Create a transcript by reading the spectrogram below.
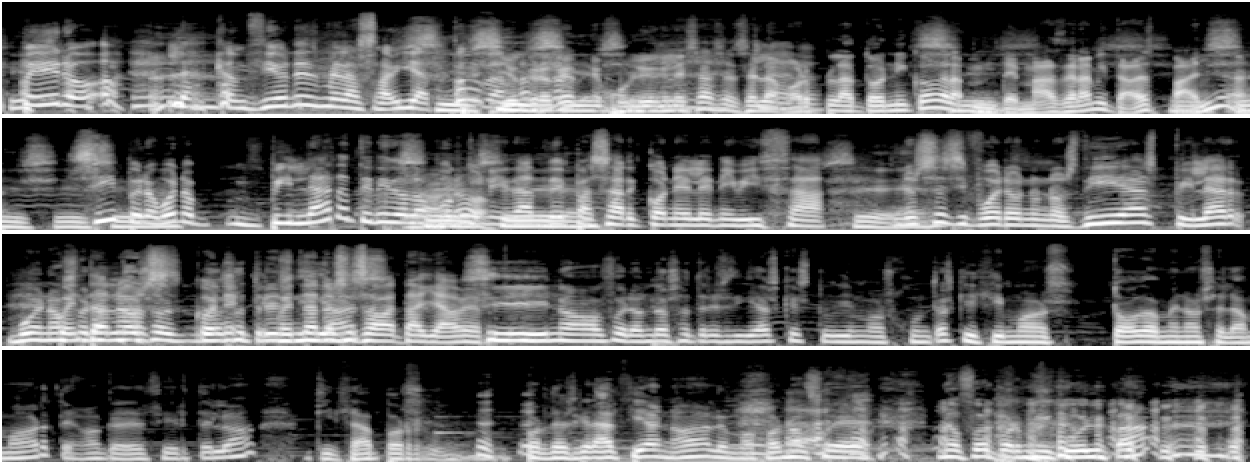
pero las canciones me las sabía Sí, todas. Yo creo Sí, que sí. Julio Iglesias es el amor platónico de, la- de más de la mitad de España. Sí, sí, Sí, pero bueno, Pilar ha tenido la oportunidad de pasar con él en Ibiza. No sé si fueron unos días. Pilar, Bueno, fueron cuéntanos, dos, o- con- dos o tres cuéntanos días. esa batalla. A ver. Sí, no, fueron dos o tres días que estuvimos juntos, que hicimos todo menos el amor, tengo que decírtelo. Quizá por, por desgracia, ¿no? A lo mejor no fue, no fue por mi culpa.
